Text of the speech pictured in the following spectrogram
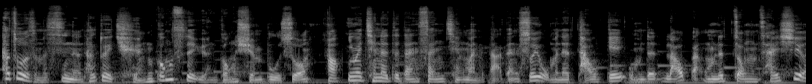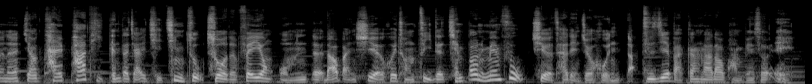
他做了什么是呢？他对全公司的员工宣布说：好，因为签了这单三千万的大单，所以我们的陶给，我们的老板，我们的总裁希尔呢，要开 party 跟大家一起庆祝。所有的费用，我们的老板希尔会从自己的钱包里面付。希尔差点就昏倒，直接把杠拉到旁边说：哎。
